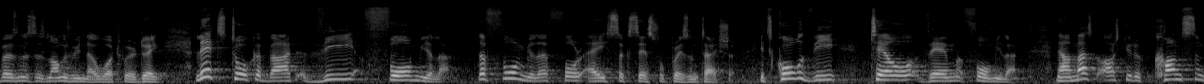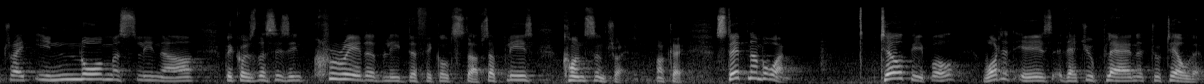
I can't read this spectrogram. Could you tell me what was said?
business as long as we know what we're doing. Let's talk about the formula, the formula for a successful presentation. It's called the Tell Them formula. Now, I must ask you to concentrate enormously now because this is incredibly difficult stuff. So please concentrate. Okay. Step number one tell people what it is that you plan to tell them.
